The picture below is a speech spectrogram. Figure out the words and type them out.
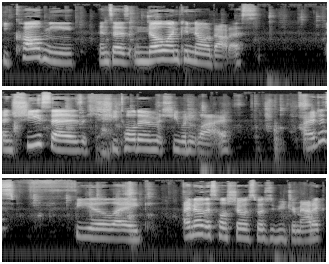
he called me and says no one can know about us. And she says she told him she wouldn't lie. I just feel like I know this whole show is supposed to be dramatic,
